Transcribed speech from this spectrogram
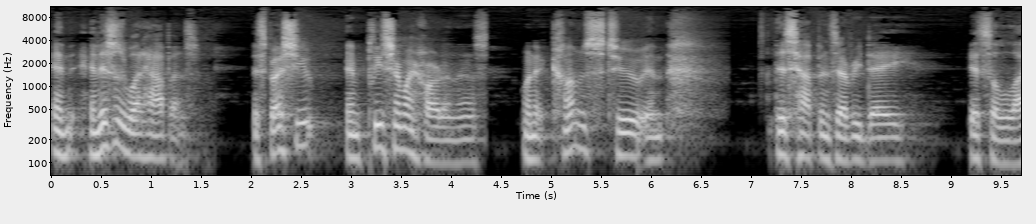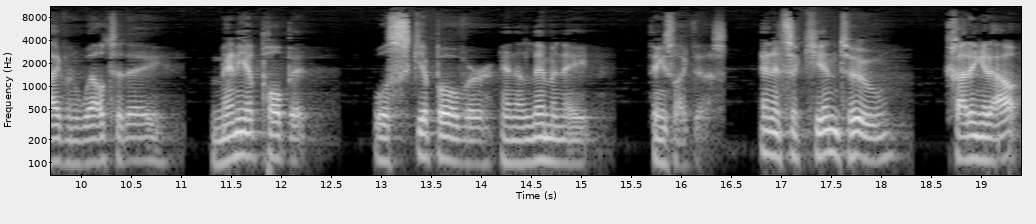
And, and this is what happens, especially, and please hear my heart on this, when it comes to, and this happens every day, it's alive and well today. Many a pulpit will skip over and eliminate things like this. And it's akin to cutting it out,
